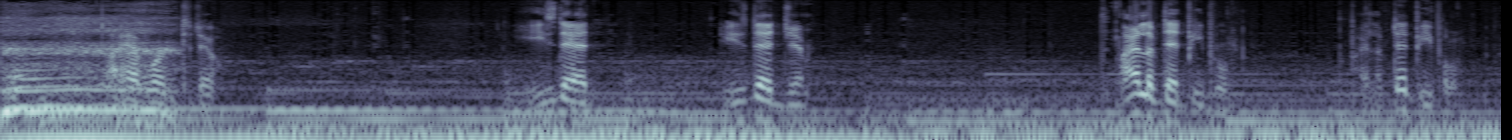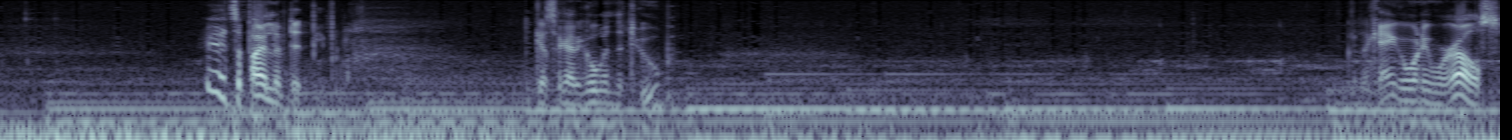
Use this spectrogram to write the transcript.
I have work to do. He's dead. He's dead, Jim. It's a pile of dead people. A pile of dead people. It's a pile of dead people. Guess I gotta go in the tube? Because I can't go anywhere else.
